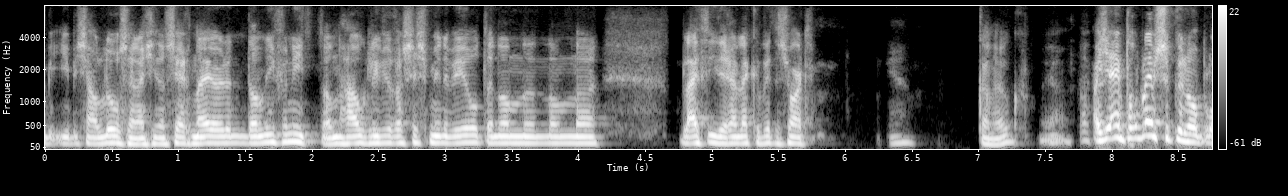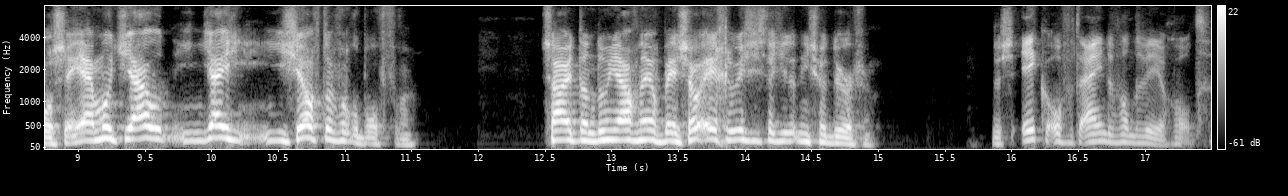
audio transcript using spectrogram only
je zou lul zijn als je dan zegt, nee, dan liever niet. Dan hou ik liever racisme in de wereld en dan, dan uh, blijft iedereen lekker wit en zwart. Ja, kan ook. Ja. Als jij een probleem zou kunnen oplossen, jij moet jou, jij jezelf ervoor opofferen. Zou je het dan doen, ja of nee? Of ben je zo egoïstisch dat je dat niet zou durven? Dus ik of het einde van de wereld?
